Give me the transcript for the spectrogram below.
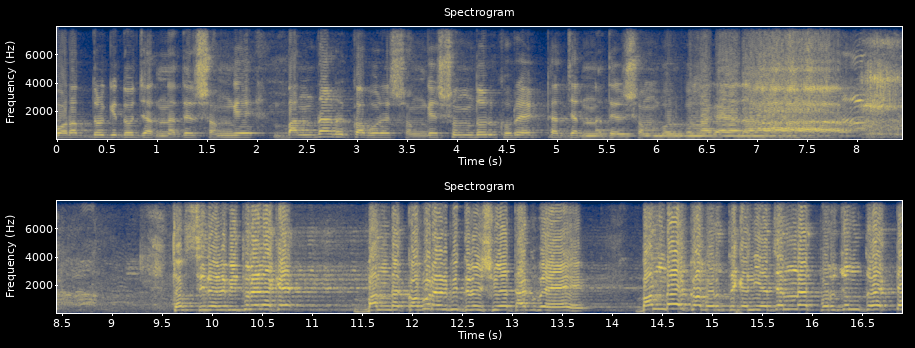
বরাদ্দকৃত জান্নাতের সঙ্গে, বান্দার কবরের সঙ্গে সুন্দর করে একটা জান্নাতের সম্পর্ক লাগায় তফসিলের ভিতরে রাখে বান্দা কবরের ভিতরে শুয়ে থাকবে। বান্দার কবর থেকে নিয়ে জান্নাত পর্যন্ত একটা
